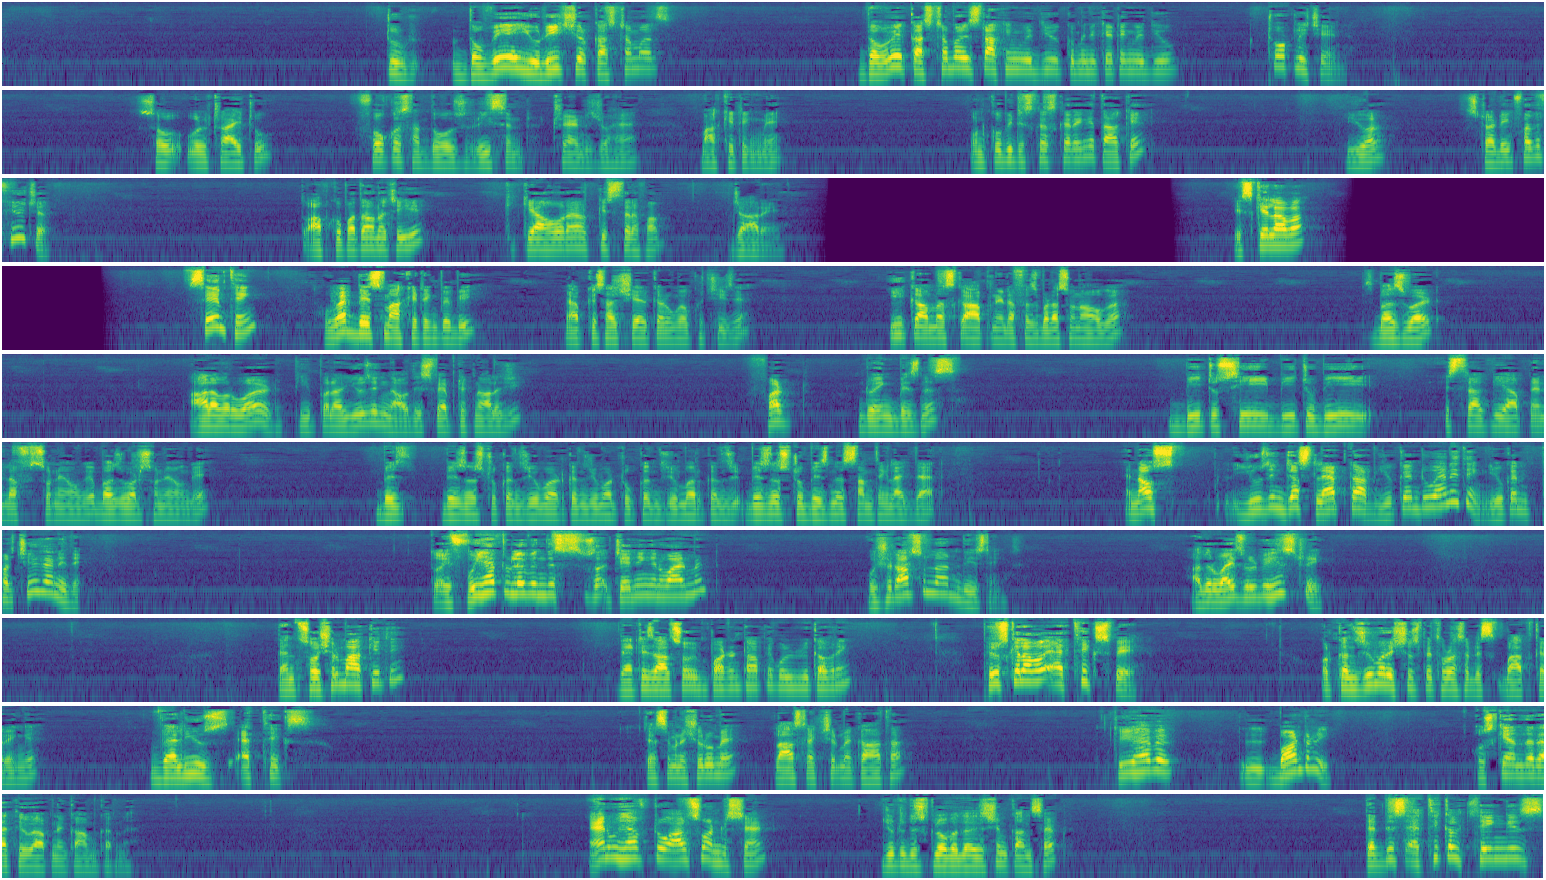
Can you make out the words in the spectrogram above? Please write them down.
to the way you reach your customer the way customer change so we'll try to focus on those recent trend جو ہیں marketing میں ان کو بھی discuss کریں گے تاکہ you are study for the future تو آپ کو پتا ہونا چاہیے کہ کیا ہو رہا ہے اور کس طرف ہم جا رہے ہیں اس کے علاوہ same thing web base marketing پہ بھی میں آپ کے ساتھ شیئر کروں گا کچھ چیزیں ای کامرس کا آپ نے لفظ بڑا سنا ہوگا بز word all over world people are using now this web technology for doing business B to C B to B اس طرح کی آپ نے لفظ سنے ہوں گے بز ورڈ سنے ہوں گے business to consumer consumer to consumer business to business like that and now using just laptop you can do ایگ you can purchase anything تو ایف وی ہیئرمنٹ we should also learn these thing otherwise will be history then social marketing that is also important topic will be covering پھر اس کے علاوہ ethics پہ اور consumer issues پہ تھوڑا سا بات کریں گے ویلوز ایتھکس جیسے میں نے شروع میں لاسٹ لیکچر میں کہا تھا کہ یو ہیو اے باؤنڈری اس کے اندر رہتے ہوئے آپ نے کام کرنا ہے and we have to to also understand due this globalisation concept that this ethical thing is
